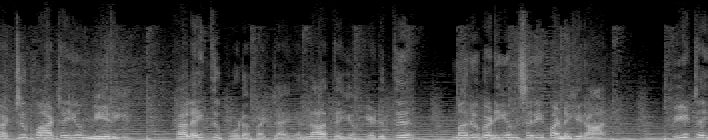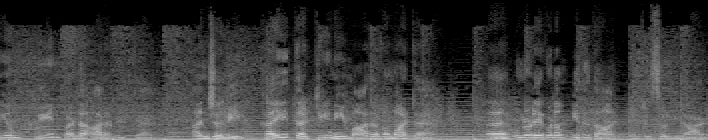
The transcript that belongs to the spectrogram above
கட்டுப்பாட்டையும் மீறி கலைத்து போடப்பட்ட எல்லாத்தையும் எடுத்து மறுபடியும் சரி பண்ணுகிறான். வீட்டையும் கிளீன் பண்ண ஆரம்பிக்க. அஞ்சலி கை தட்டி நீ மாறவ மாட்ட. உன்னுடைய குணம் இதுதான் என்று சொல்கிறாள்.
